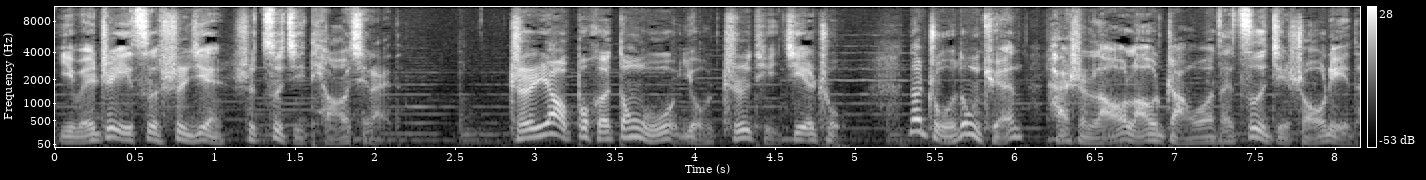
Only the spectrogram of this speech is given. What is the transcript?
以为这一次事件是自己挑起来的，只要不和东吴有肢体接触，那主动权还是牢牢掌握在自己手里的。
